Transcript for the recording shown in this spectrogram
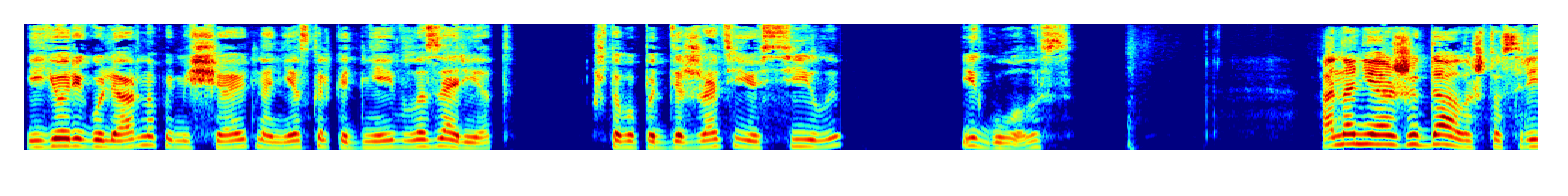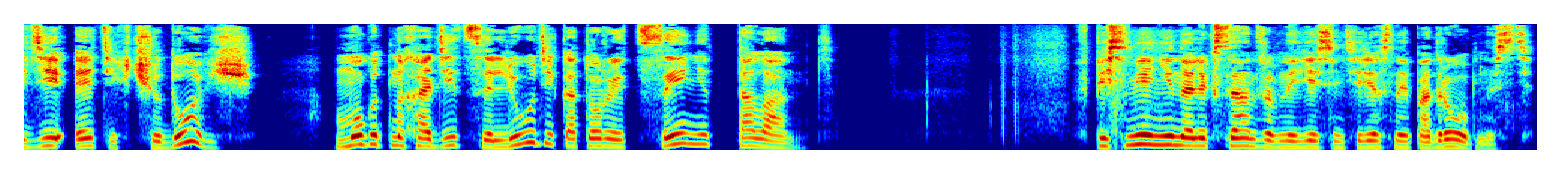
ее регулярно помещают на несколько дней в лазарет, чтобы поддержать ее силы и голос. Она не ожидала, что среди этих чудовищ могут находиться люди, которые ценят талант. В письме Нины Александровны есть интересная подробность.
